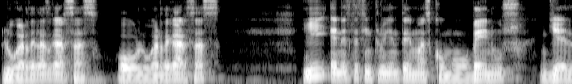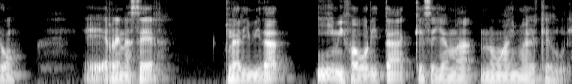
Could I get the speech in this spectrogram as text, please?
lugar de las garzas o lugar de garzas. Y en este se incluyen temas como Venus, Hielo, eh, Renacer, Clarividad y mi favorita que se llama No hay mal que dure.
